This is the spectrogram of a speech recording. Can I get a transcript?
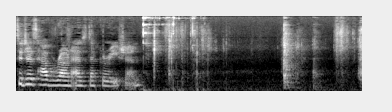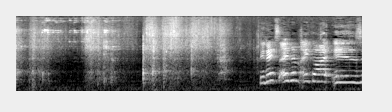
to just have around as decoration. The next item I got is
